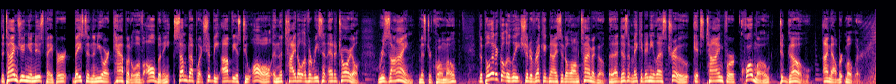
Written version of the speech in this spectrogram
The Times Union newspaper, based in the New York capital of Albany, summed up what should be obvious to all in the title of a recent editorial Resign, Mr. Cuomo. The political elite should have recognized it a long time ago, but that doesn't make it any less true. It's time for Cuomo to go. I'm Albert the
